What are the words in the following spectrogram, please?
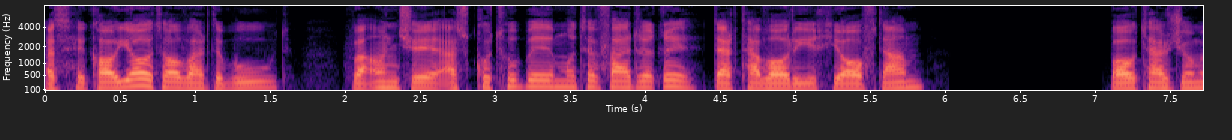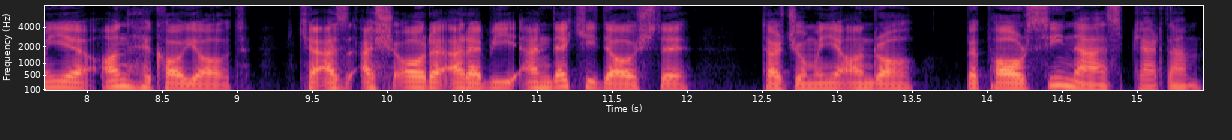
از حکایات آورده بود و آنچه از کتب متفرقه در تواریخ یافتم با ترجمه آن حکایات که از اشعار عربی اندکی داشته ترجمه آن را به پارسی نصب کردم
